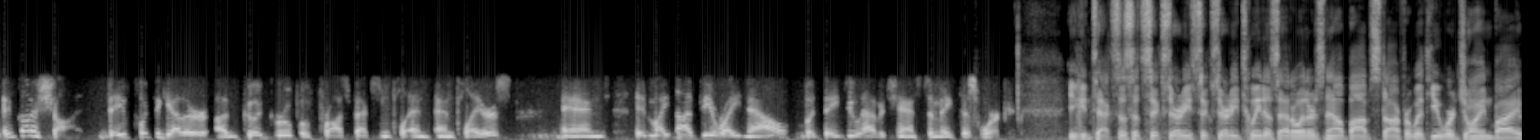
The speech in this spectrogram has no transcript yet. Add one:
they've got a shot. They've put together a good group of prospects and, and, and players and it might not be right now, but they do have a chance to make this work. You can text us at 630, 630, tweet us at Oilers Now. Bob Stauffer with you. We're joined by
